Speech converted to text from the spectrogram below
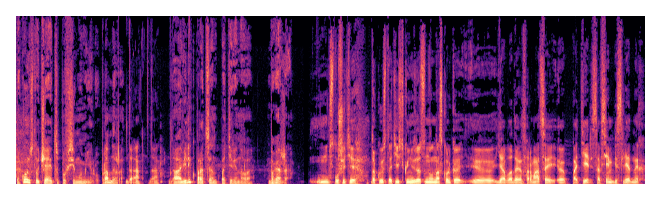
такое случается по всему миру, правда же? Да, да. да. А велик процент потерянного багажа? Ну, слушайте, такую статистику не ведется, но насколько э, я обладаю информацией, э, потерь совсем бесследных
